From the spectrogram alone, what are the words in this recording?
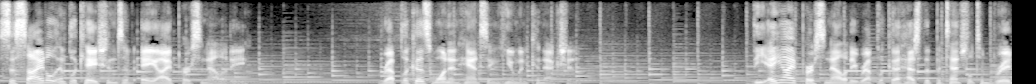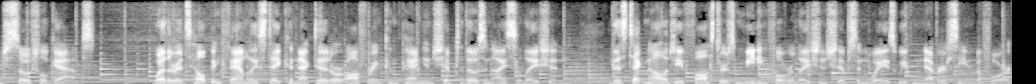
Societal implications of AI personality. Replicas one enhancing human connection. The AI personality replica has the potential to bridge social gaps, whether it's helping families stay connected or offering companionship to those in isolation, this technology fosters meaningful relationships in ways we've never seen before.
